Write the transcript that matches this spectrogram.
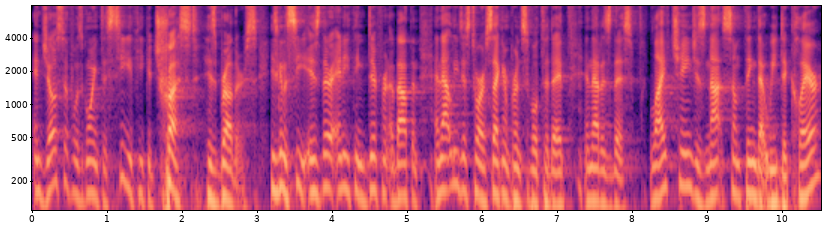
And Joseph was going to see if he could trust his brothers. He's going to see, is there anything different about them? And that leads us to our second principle today, and that is this life change is not something that we declare,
